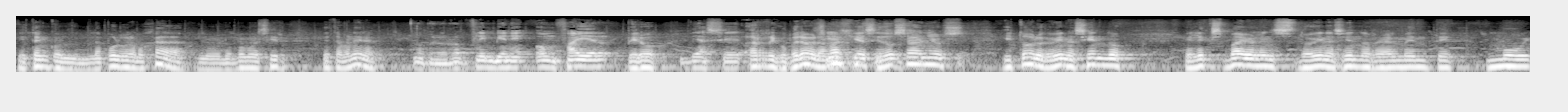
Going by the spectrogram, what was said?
y están con la pólvora mojada, lo, lo podemos decir de esta manera, No, pero Rob Flynn viene on fire pero de hace. ha recuperado la Sí, magia sí, hace sí, dos sí. años y todo lo que viene haciendo el ex-violence lo viene haciendo realmente muy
